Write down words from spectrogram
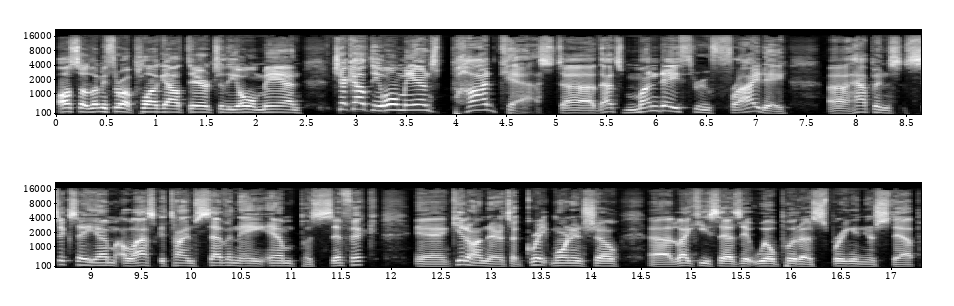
also, let me throw a plug out there to the old man. Check out the old man's podcast uh, that's monday through friday uh, happens 6 a.m alaska time 7 a.m pacific and get on there it's a great morning show. Uh, like he says it will put a spring in your step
